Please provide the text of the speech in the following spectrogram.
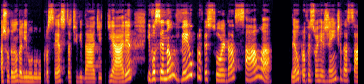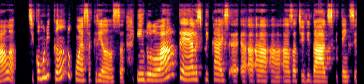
ajudando ali no, no, processo da atividade diária, e você não vê o professor da sala, né, o professor regente da sala, se comunicando com essa criança, indo lá até ela explicar as, eh, a, a, as atividades que tem que ser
